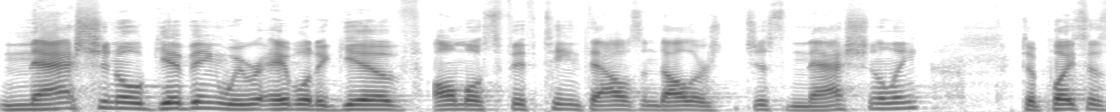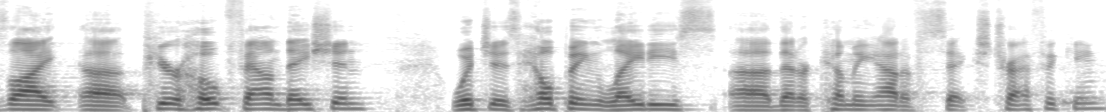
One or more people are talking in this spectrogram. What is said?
national giving we were able to give almost $15000 just nationally to places like uh, pure hope foundation which is helping ladies uh, that are coming out of sex trafficking.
